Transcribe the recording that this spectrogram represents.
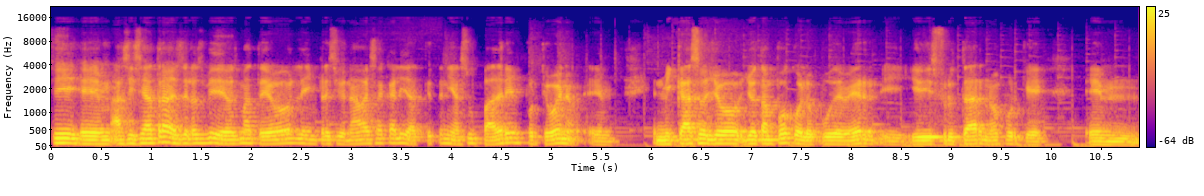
Sí, em, así sea a través de los videos, Mateo le impresionaba esa calidad que tenía su padre, porque bueno, em, en mi caso yo, yo tampoco lo pude ver y, disfrutar, ¿no? Porque, em,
